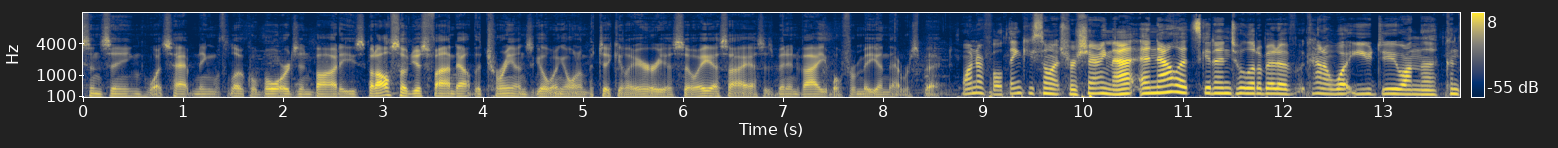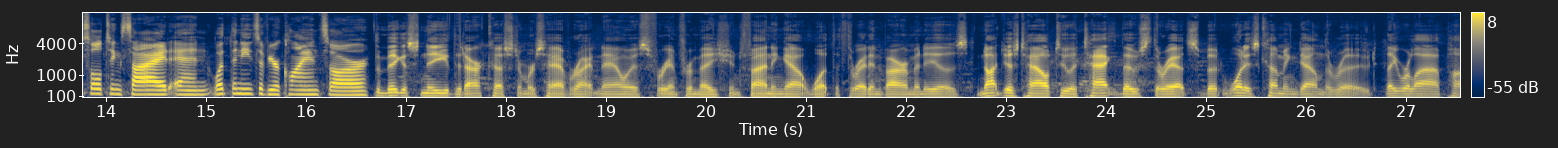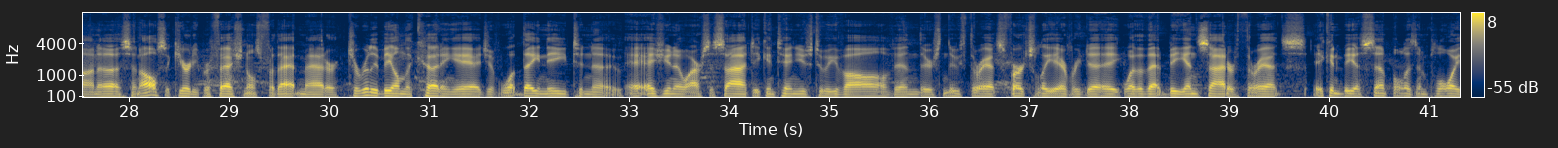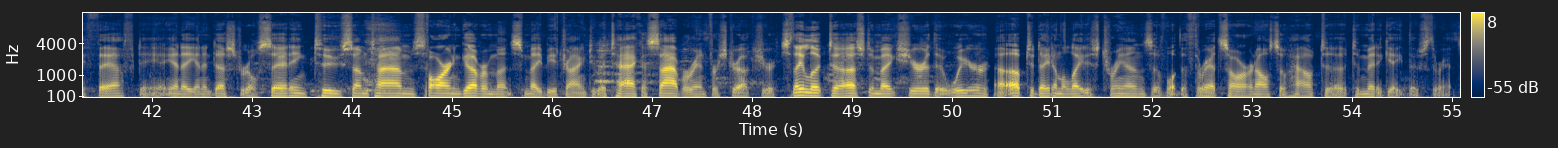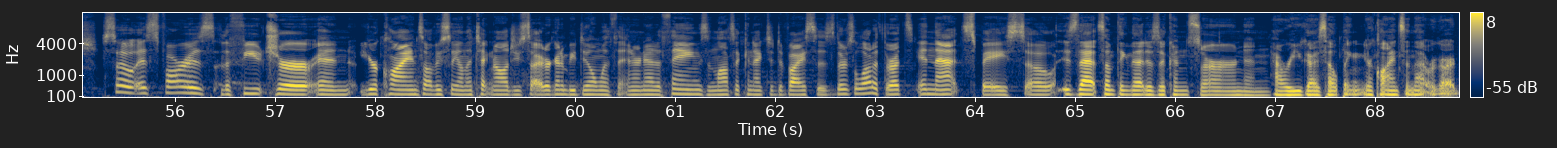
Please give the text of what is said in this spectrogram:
licensing, what's happening with local boards and bodies, but also just find out the trends going on in particular areas. So ASIS has been invaluable for me in that respect. Wonderful. Thank you so much for sharing that. And now let's get into a little bit of kind of what you do on the consulting side and what the needs of your clients are. The biggest need that our customers have right now is for information, finding out what the threat environment is, not just how to attack those threats, but what is coming down the road. They rely upon us and all security professionals for that matter to really be on the cutting edge of what they need to know. As you know, our society continues to evolve and there's new threats virtually every day, whether that be insider threats. It can be as simple as employee theft in a, an industrial setting to sometimes foreign governments may be trying to attack a cyber infrastructure. So they look to us to make sure that we're uh, up to date on the latest trends of what the threats are and also how to, to mitigate those threats. So, as far as the future, and your clients, obviously on the technology side, are going to be dealing with the Internet of Things and lots of connected devices. There's a lot of threats in that space. So, is that something that is a concern? And how are you guys helping your clients in that regard?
